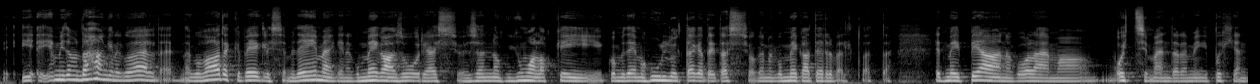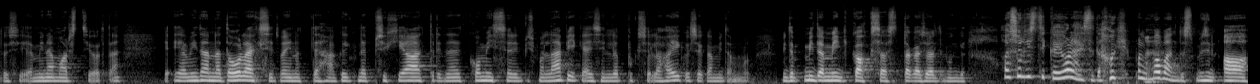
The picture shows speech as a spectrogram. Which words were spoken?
Ja, ja mida ma tahangi nagu öelda, et nagu vaadake peeglisse, me teemegi nagu mega suuri asju ja see on nagu jumala okei okay,, kui me teeme hullult ägedaid asju, aga nagu mega tervelt, vaata. et me ei pea nagu olema, otsima endale mingeid põhjendusi ja minema arsti juurde ja, mida nad oleksid võinud teha, kõik need psühhiaatrid ja need komisjonid, mis ma läbi käisin lõpuks selle haigusega, mida mul, mida, mida mingi kaks aastat tagasi öeldi mingi, aa sul vist ikka ei ole seda, oi palun vabandust, ma ütlesin, aa,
